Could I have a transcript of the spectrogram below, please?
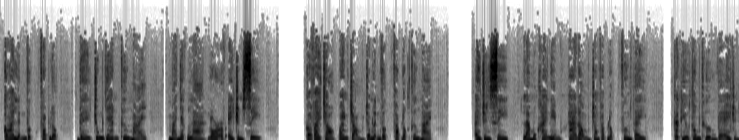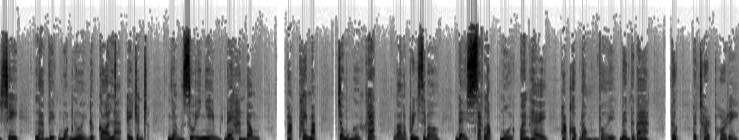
coi lĩnh vực pháp luật về trung gian thương mại, mà nhất là law of agency, có vai trò quan trọng trong lĩnh vực pháp luật thương mại. Agency là một khái niệm khá rộng trong pháp luật phương Tây, Cách hiểu thông thường về agency là việc một người được coi là agent nhận sự ý nhiệm để hành động hoặc thay mặt cho một người khác gọi là principal để xác lập mối quan hệ hoặc hợp đồng với bên thứ ba, tức the third party.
